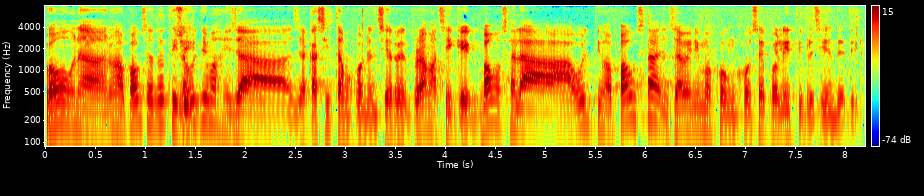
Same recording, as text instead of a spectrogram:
Vamos a una nueva pausa, Tati, la última, y ya, ya casi estamos con el cierre del programa, así que vamos a la última pausa, ya venimos con José Politi, presidente de Tiro.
